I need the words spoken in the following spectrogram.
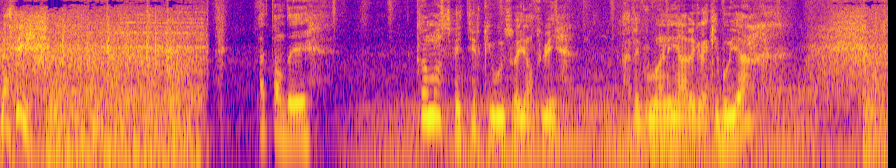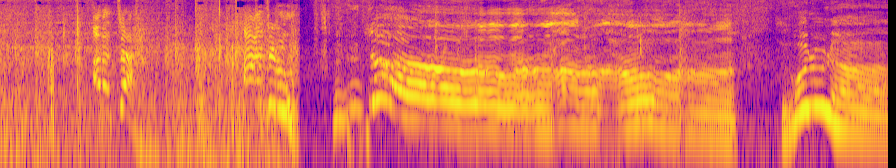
Merci Attendez. Comment se fait-il que vous soyez enfui Avez-vous un lien avec la Kibuya Ah bah ça Arrêtez-vous Putain relou là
